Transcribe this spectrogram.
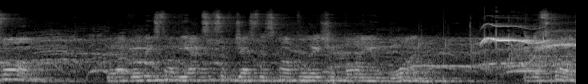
song that I've released on the Axis of Justice compilation volume 1, and it's called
